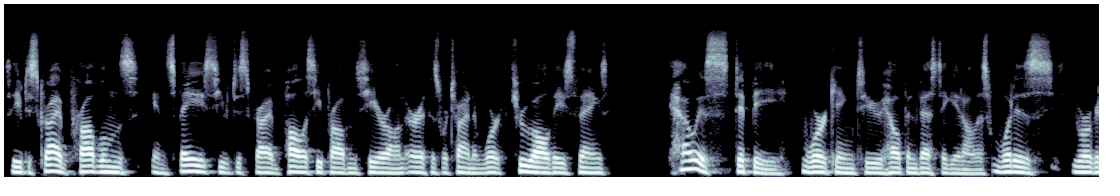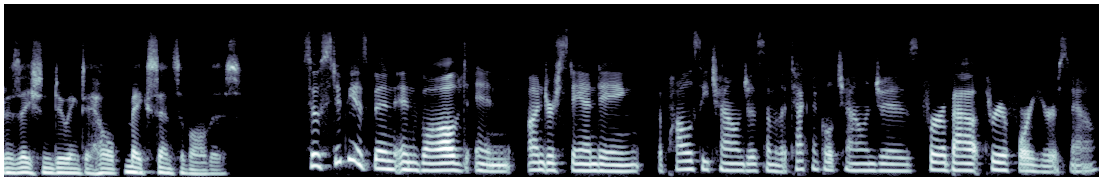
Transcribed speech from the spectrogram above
So you've described problems in space, you've described policy problems here on Earth as we're trying to work through all these things. How is STPI working to help investigate all this? What is your organization doing to help make sense of all this? So, STPI has been involved in understanding the policy challenges, some of the technical challenges for about three or four years now.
